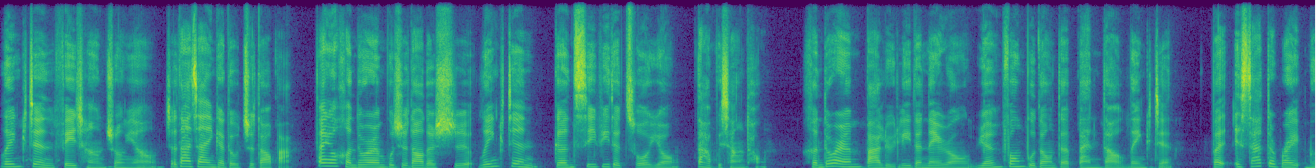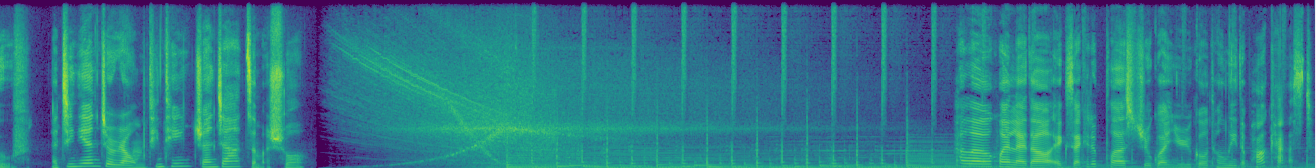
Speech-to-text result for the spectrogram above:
LinkedIn 非常重要，这大家应该都知道吧？但有很多人不知道的是，LinkedIn 跟 CV 的作用大不相同。很多人把履历的内容原封不动的搬到 LinkedIn，but is that the right move？那今天就让我们听听专家怎么说。Hello，欢迎来到 Executive Plus 主管与沟通力的 Podcast。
